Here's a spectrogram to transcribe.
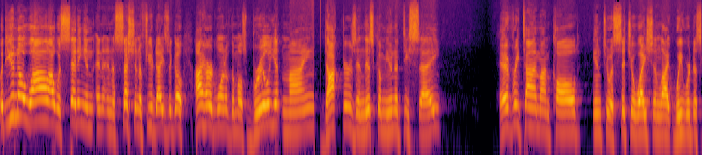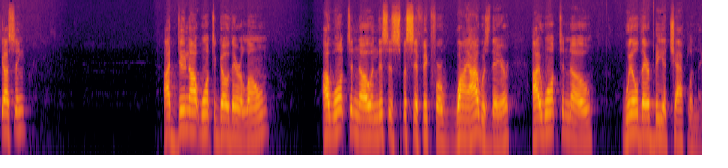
But do you know while I was sitting in, in, in, a session a few days ago, I heard one of the most brilliant mind doctors in this community say, Every time I'm called into a situation like we were discussing, I do not want to go there alone. I want to know, and this is specific for why I was there, I want to know will there be a chaplain there?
